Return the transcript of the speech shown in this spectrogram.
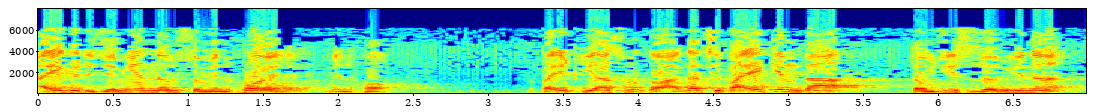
آئی کہ جمین نفس من ہو من ہو۔ پائی قیاس میں کہو اگر چھپائی کم دا توجیح ضروری نہ کڑے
